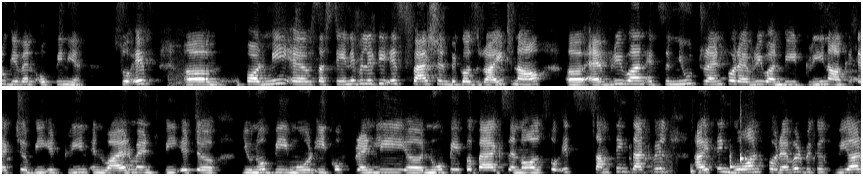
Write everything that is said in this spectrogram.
to give an opinion. So if um, for me uh, sustainability is fashion because right now uh, everyone it's a new trend for everyone be it green architecture be it green environment be it uh, you know be more eco-friendly uh, no paper bags and all. So it's something that will i think go on forever because we are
